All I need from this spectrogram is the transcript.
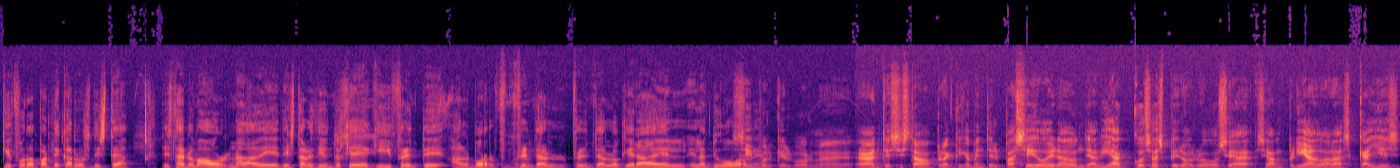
que forma parte, Carlos, de esta, de esta nueva hornada de, de establecimientos que hay aquí frente al Bor, frente, al, frente a lo que era el, el antiguo Borne. Sí, porque el Borne antes estaba prácticamente el paseo era donde había cosas, pero luego se ha, se ha ampliado a las calles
